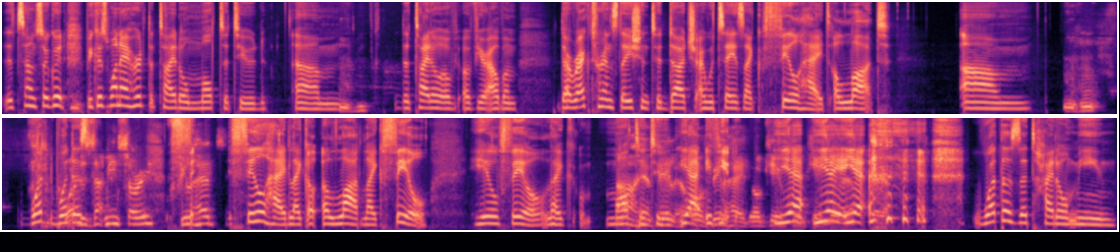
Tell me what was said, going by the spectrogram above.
it sounds so good because when I heard the title Multitude, um, the title of, of your album, direct translation to Dutch, I would say is like veelheid, a lot. Um, What what, What, does, does that mean? Sorry, Feelhead. veelheid like a, a lot, like veel, heel veel, like multitude. veel- yeah, oh, if you, veelheid. Okay, yeah, okay, okay, yeah, yeah, yeah, yeah. what does the title mean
